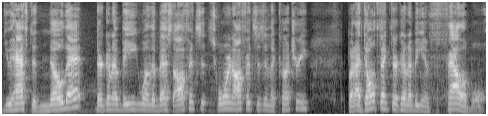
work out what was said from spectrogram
you have to know that they're going to be one of the best offenses, scoring offenses in the country, but I don't think they're going to be infallible.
